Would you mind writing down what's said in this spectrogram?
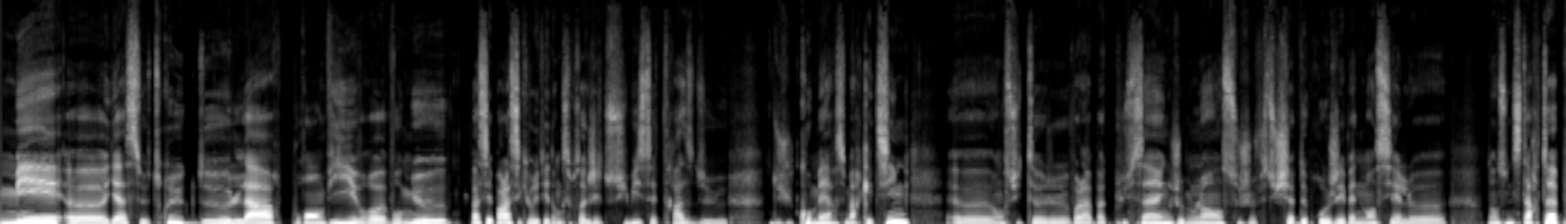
Mais euh, il y a ce truc de l'art pour en vivre, vaut mieux passer par la sécurité. Donc c'est pour ça que j'ai suivi cette trace du, commerce marketing. Euh, ensuite, voilà, bac plus 5, je me lance, je suis chef de projet événementiel euh, dans une start-up.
